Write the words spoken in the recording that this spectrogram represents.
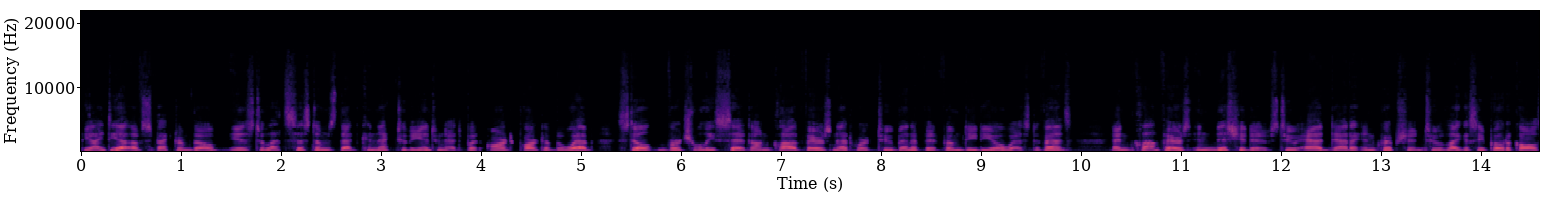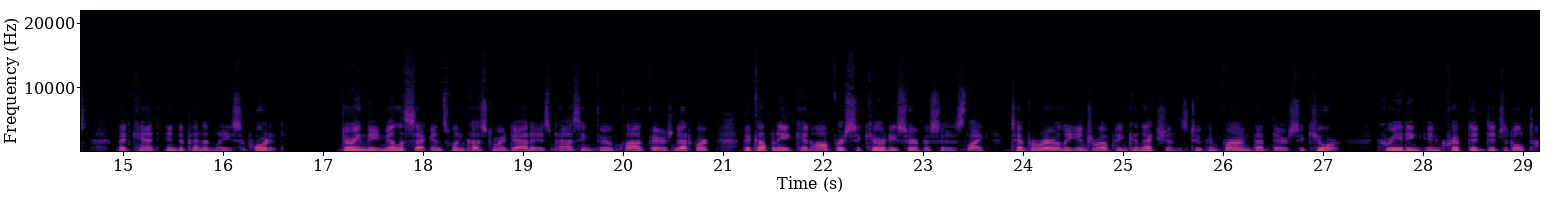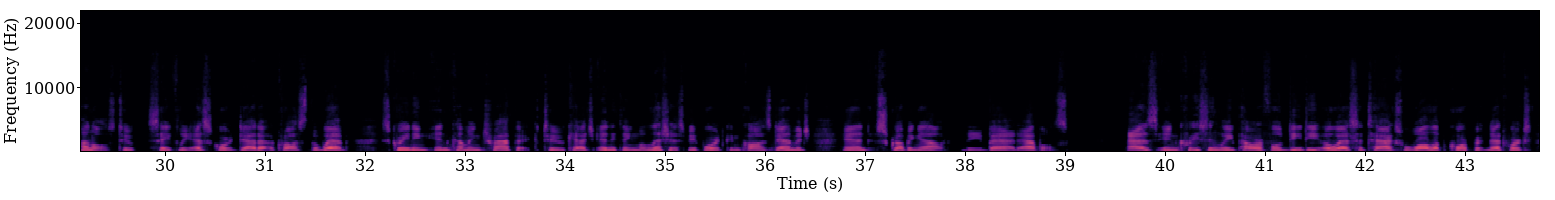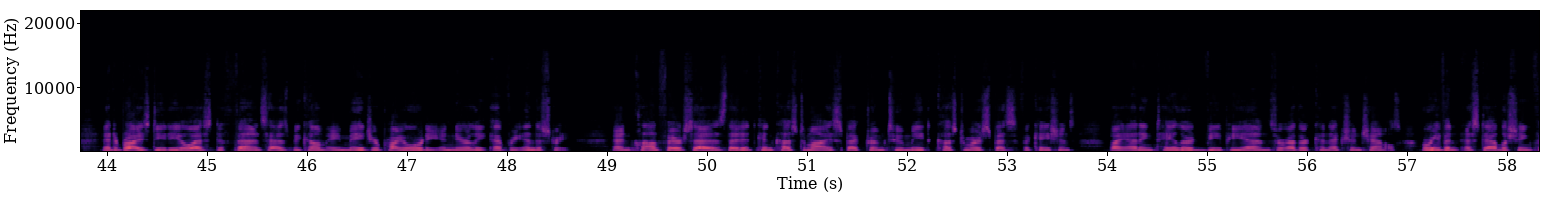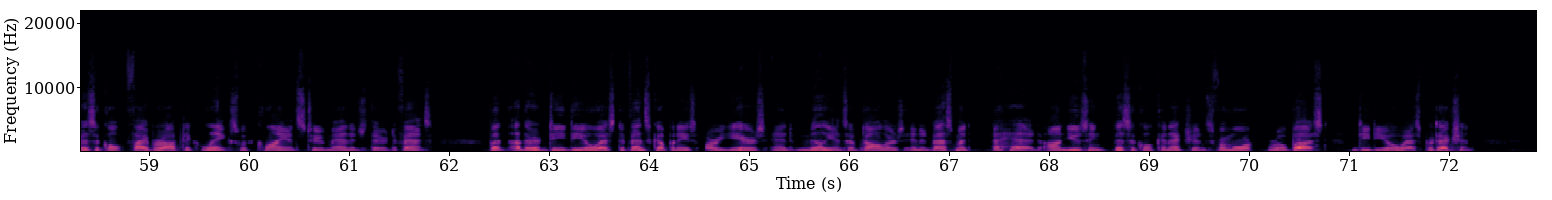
The idea of Spectrum, though, is to let systems that connect to the internet but aren't part of the web still virtually sit on Cloudflare's network to benefit from DDoS defense, and Cloudflare's initiatives to add data encryption to legacy protocols that can't independently support it. During the milliseconds when customer data is passing through Cloudflare's network, the company can offer security services like temporarily interrupting connections to confirm that they're secure, creating encrypted digital tunnels to safely escort data across the web, screening incoming traffic to catch anything malicious before it can cause damage, and scrubbing out the bad apples. As increasingly powerful DDoS attacks wallop corporate networks, enterprise DDoS defense has become a major priority in nearly every industry. And Cloudflare says that it can customize Spectrum to meet customer specifications by adding tailored VPNs or other connection channels, or even establishing physical fiber optic links with clients to manage their defense. But other DDoS defense companies are years and millions of dollars in investment ahead on using physical connections for more robust DDoS protection.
